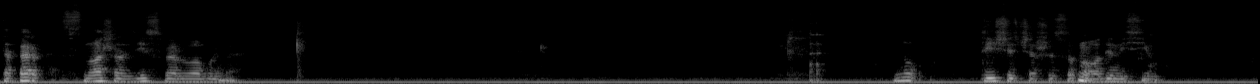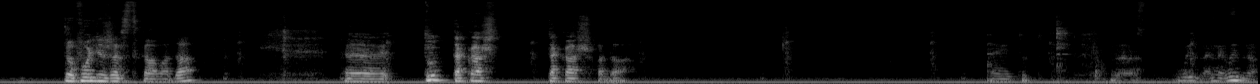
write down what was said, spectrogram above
Тепер наша зі свердловини. Ну, 1600, ну, 1,7. Доволі жорстка вода. Е, тут така ж така ж вода. Е, тут зараз видно, не видно.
